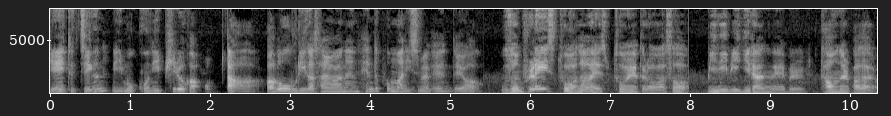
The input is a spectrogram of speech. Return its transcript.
얘의 특징은 리모컨이 필요가 없다. 바로 우리가 사용하는 핸드폰만 있으면 되는데요. 우선 플레이스토어나 앱스토어에 들어가서 미니빅이라는 앱을 다운을 받아요.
